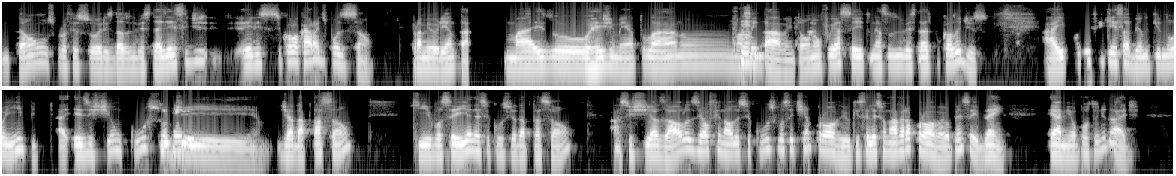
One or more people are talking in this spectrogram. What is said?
Então, os professores das universidades, eles se, eles se colocaram à disposição para me orientar, mas o regimento lá não, não aceitava, então não fui aceito nessas universidades por causa disso. Aí, quando eu fiquei sabendo que no INPE existia um curso de, de adaptação, que você ia nesse curso de adaptação, assistia às aulas e ao final desse curso você tinha prova, e o que selecionava era a prova. Eu pensei, bem, é a minha oportunidade.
